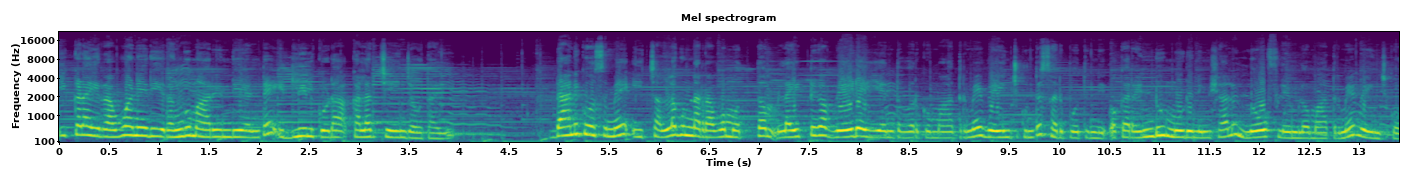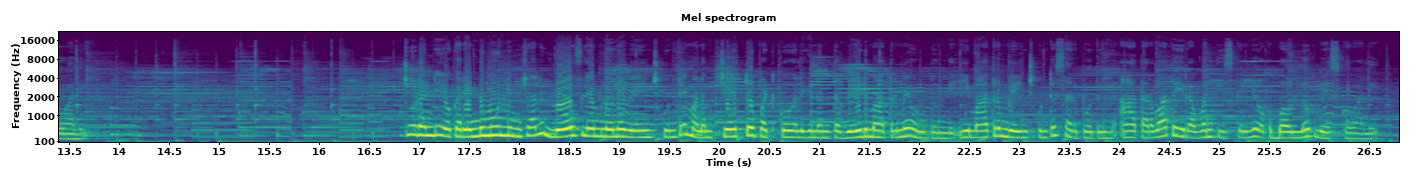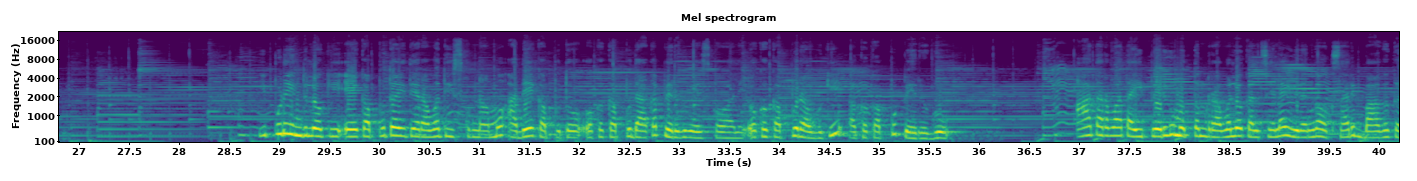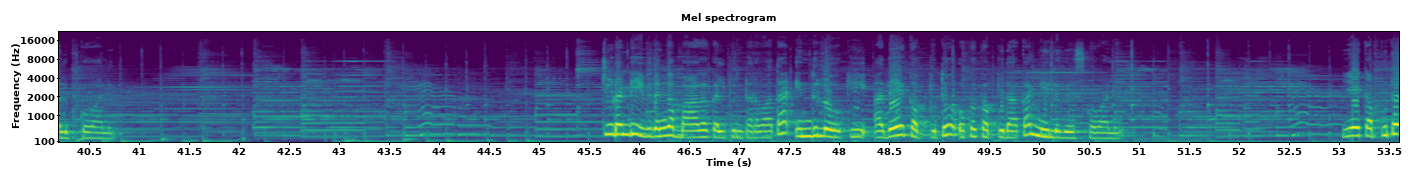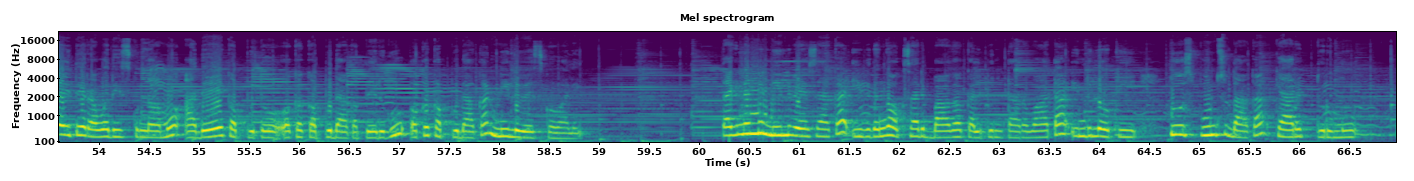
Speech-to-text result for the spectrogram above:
ఇక్కడ ఈ రవ్వ అనేది రంగు మారింది అంటే ఇడ్లీలు కూడా కలర్ చేంజ్ అవుతాయి. దానికోసమే ఈ చల్లగున్న రవ్వ మొత్తం లైట్గా వేడి అయ్యేంత వరకు మాత్రమే వేయించుకుంటే సరిపోతుంది. ఒక రెండు మూడు నిమిషాలు లో ఫ్లేమ్లో మాత్రమే వేయించుకోవాలి. చూడండి ఒక రెండు మూడు నిమిషాలు లో ఫ్లేమ్లోనే వేయించుకుంటే మనం చేత్తో పట్టుకోగలిగినంత వేడి మాత్రమే ఉంటుంది. ఈ మాత్రం వేయించుకుంటే సరిపోతుంది. ఆ తర్వాత ఈ రవ్వను తీసుకెళ్ళి ఒక బౌల్లోకి వేసుకోవాలి. ఇప్పుడు ఇందులోకి ఏ కప్పుతో అయితే రవ్వ తీసుకున్నామో అదే కప్పుతో ఒక కప్పు దాకా పెరుగు వేసుకోవాలి. ఒక కప్పు రవ్వకి ఒక కప్పు పెరుగు. ఆ తర్వాత ఈ పెరుగు మొత్తం రవ్వలో కలిసేలా ఈ విధంగా ఒకసారి బాగా కలుపుకోవాలి. చూడండి ఈ విధంగా బాగా కలిపిన తర్వాత ఇందులోకి అదే కప్పుతో ఒక కప్పు దాకా నీళ్ళు వేసుకోవాలి. ఏ కప్పుతో అయితే రవ్వ తీసుకున్నామో అదే కప్పుతో ఒక కప్పు దాకా పెరుగు ఒక కప్పు దాకా నీళ్ళు వేసుకోవాలి. తగినన్ని నీళ్ళు వేశాక ఈ విధంగా ఒకసారి బాగా కలిపిన తర్వాత ఇందులోకి టూ స్పూన్స్ దాకా క్యారెట్ తురుము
